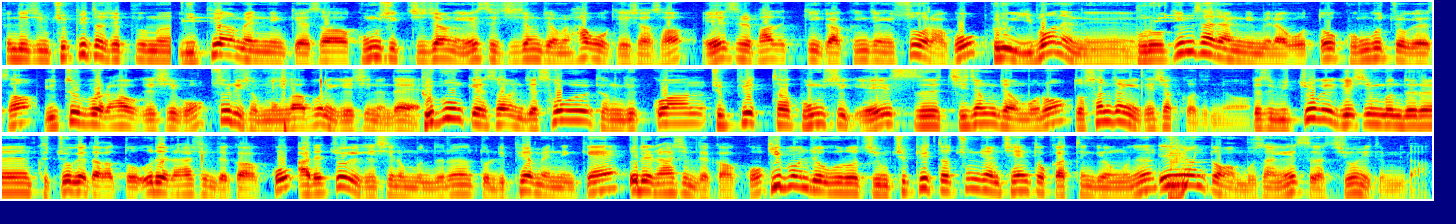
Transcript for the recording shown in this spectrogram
근데 지금 주피터 제품은 리페어맨님께서 공식 지정 AS 지정점을 하고 계셔서 AS를 받기가 굉장히 수월하고 그리고 이번 에는 구로 김 사장님이라고 또 공구 쪽에서 유튜버를 하고 계시고 수리 전문가분이 계시는데 그분께서 이제 서울 경기권 주피터 공식 AS 지정점으로 또 선정이 되셨거든요. 그래서 위쪽에 계신 분들은 그쪽에다가 또 의뢰를 하시면 될 것 같고 아래쪽에 계시는 분들은 또 리페어맨님께 의뢰를 하시면 될 것 같고 기본적으로 지금 주피터 충전 체인톱 같은 경우는 1년 동안 무상 AS가 지원이 됩니다.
